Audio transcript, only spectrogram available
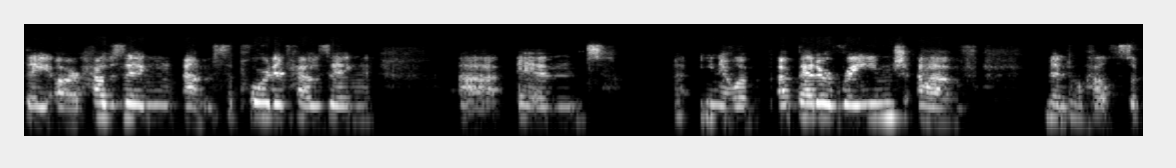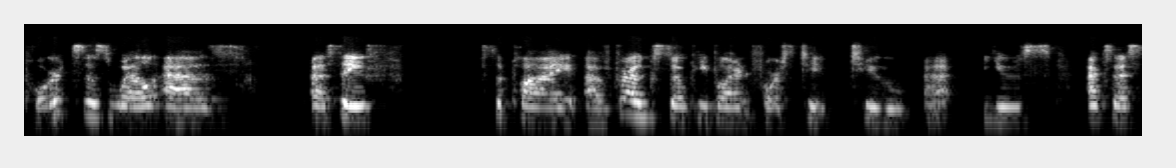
they are housing, um, supportive housing, uh, and you know, a, a better range of mental health supports as well as a safe supply of drugs so people aren't forced to, to uh, use access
